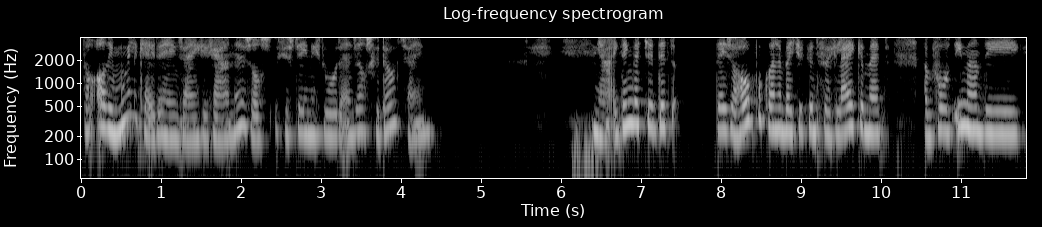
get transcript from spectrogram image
door al die moeilijkheden heen zijn gegaan, hè, zoals gestenigd worden en zelfs gedood zijn. Ja, ik denk dat je dit, deze hoop ook wel een beetje kunt vergelijken met uh, bijvoorbeeld iemand die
